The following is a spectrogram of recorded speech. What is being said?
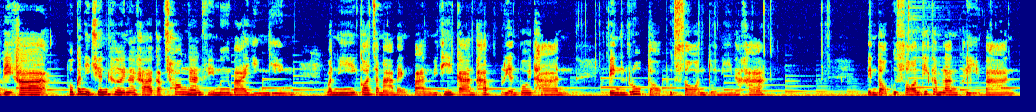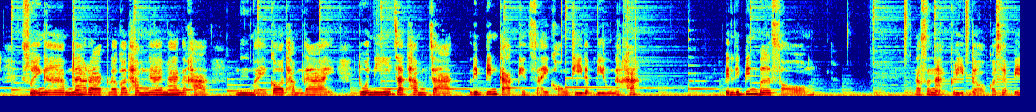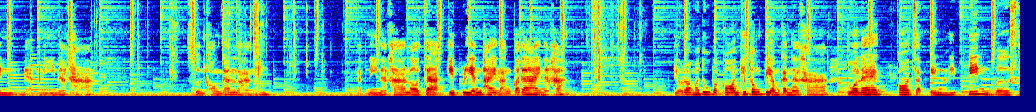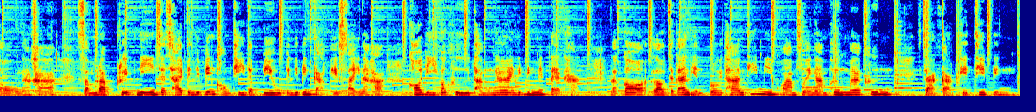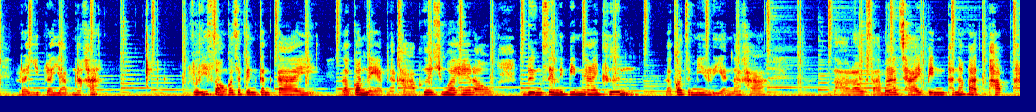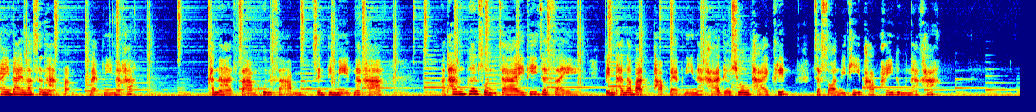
สวัสดีค่ะ พบกันอีกเช่นเคยนะคะ กับช่องงานฝีมือบายหญิงหญิง วันนี้ก็จะมาแบ่งปันวิธีการพับเหรียญโปรยทาน เป็นรูปดอกพุธซ้อนตัวนี้นะคะ เป็นดอกพุธซ้อนที่กำลังผลิบาน สวยงาม น่ารักแล้วก็ทำง่ายมากนะคะ มือใหม่ก็ทำได้ ตัวนี้จะทำจากริบบิ้นกากเพชรใสของ TW นะคะ เป็นริบบิ้นเบอร์ 2 ลักษณะกรีบดอกก็จะเป็นแบบนี้นะคะ ส่วนของด้านหลัง แบบนี้นะคะ เราจะเก็บเหรียญภายหลังก็ได้นะคะ เดี๋ยวเรามาดูอุปกรณ์ที่ต้องเตรียมกันนะคะ ตัวแรกก็จะเป็นริบบิ้นเบอร์ 2 นะคะสำหรับคลิปนี้จะใช้เป็นริบบิ้นของ TW เป็นริบบิ้นกากเพชรใสนะคะ ข้อดีก็คือทำง่ายริบบิ้นไม่แตกหัก แล้วก็เราจะได้เหรียญโปรยทานที่มีความสวยงามเพิ่มมากขึ้น จากกากเพชรที่เป็นระยิบระยับนะคะ ตัวที่ 2 ก็จะเป็นกันไกรแล้วก็แหนบนะคะ เพื่อช่วยให้เราดึงเส้นริบบิ้นง่ายขึ้น แล้วก็จะมีเหรียญนะคะ เราสามารถใช้เป็นธนบัตรพับให้ได้ลักษณะแบบนี้นะคะ ขนาด3คูณ3เซนติเมตรนะคะ ถ้าเพื่อนๆสนใจที่จะใส่เป็นธนบัตรพับแบบนี้นะคะ เดี๋ยวช่วงท้ายคลิปจะสอนวิธีพับให้ดูนะคะ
